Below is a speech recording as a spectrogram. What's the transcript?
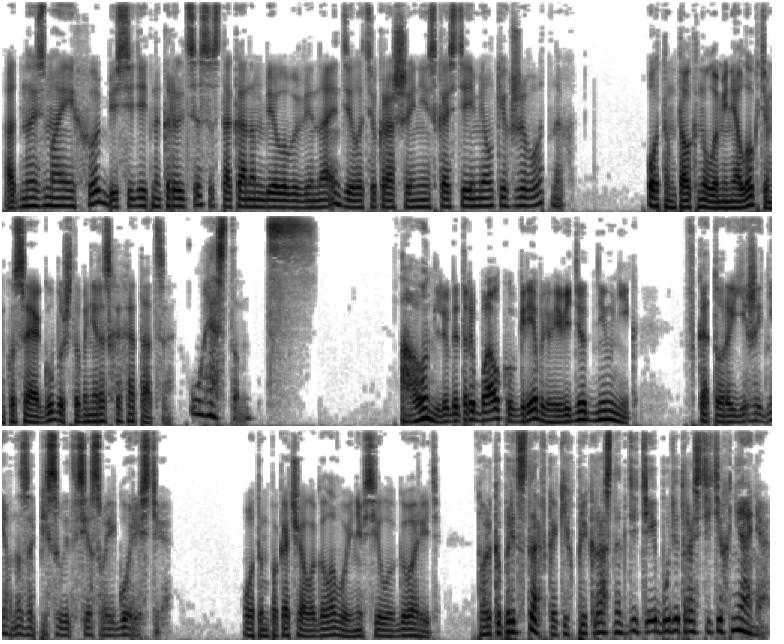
Одно из моих хобби — сидеть на крыльце со стаканом белого вина и делать украшения из костей мелких животных». Отом толкнула меня локтем, кусая губы, чтобы не расхохотаться. «Уэстон, тссс!» А он любит рыбалку, греблю и ведет дневник, в который ежедневно записывает все свои горести. Отом покачала головой, не в силах говорить. «Только представь, каких прекрасных детей будет растить их няня!»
